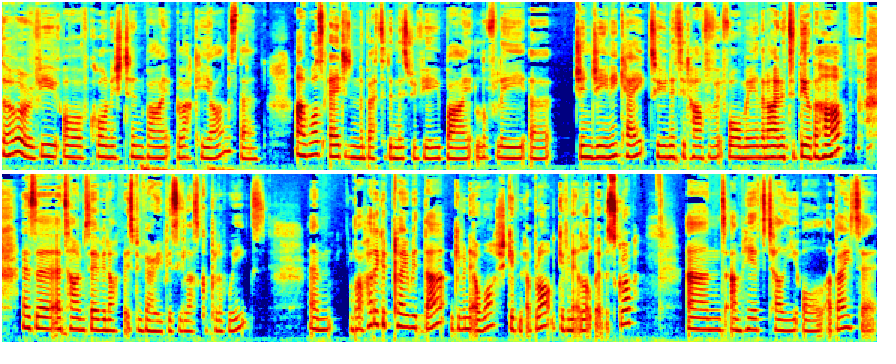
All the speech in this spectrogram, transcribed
So, a review of Cornish Tin by Blacker Yarns then. I was aided and abetted in this review by lovely uh, Gingini Kate, who knitted half of it for me and then I knitted the other half as a, a time saving offer. It's been very busy last couple of weeks. Um, but I've had a good play with that, given it a wash, given it a block, given it a little bit of a scrub, and I'm here to tell you all about it.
